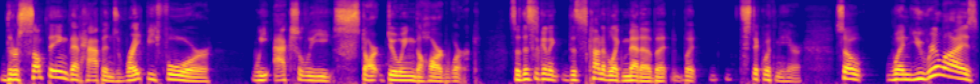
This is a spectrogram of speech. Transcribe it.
there's something that happens right before we actually start doing the hard work. So this is going to this is kind of like meta but but stick with me here. So when you realize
